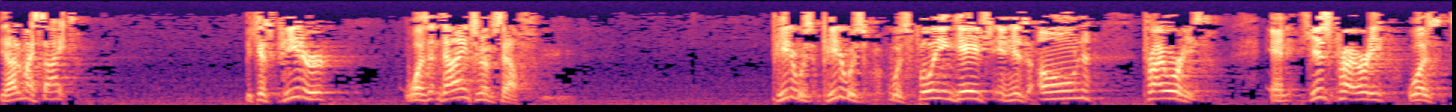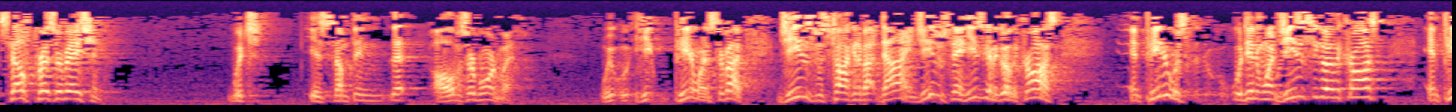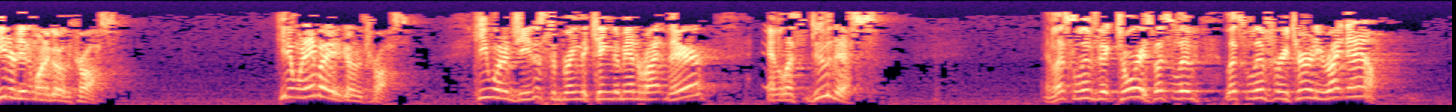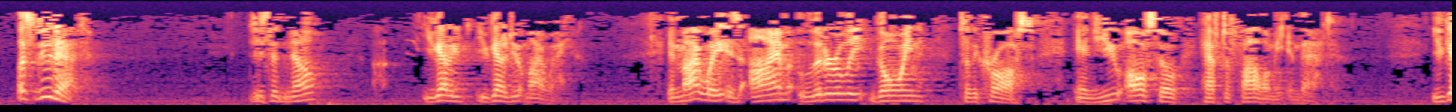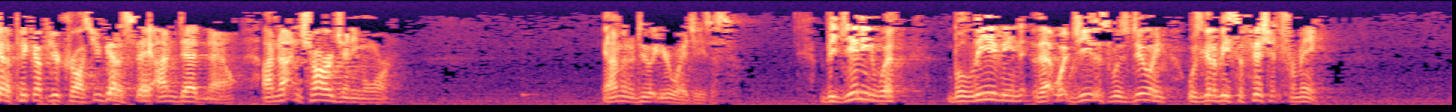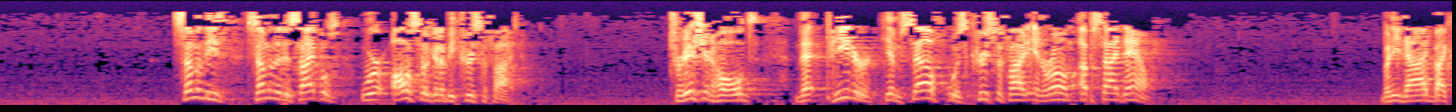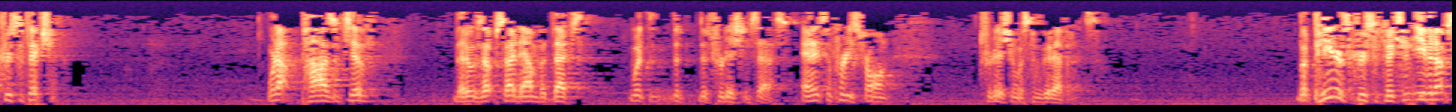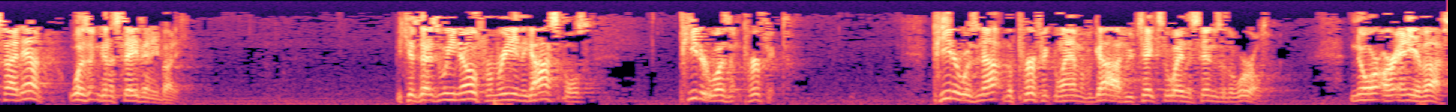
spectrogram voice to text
Get out of my sight. Because Peter wasn't dying to himself. Peter was, Peter was, was fully engaged in his own priorities. And his priority was self-preservation, which is something that all of us are born with. We, we, he, Peter to survive. Jesus was talking about dying. Jesus was saying he's going to go to the cross. And Peter was, didn't want Jesus to go to the cross, and Peter didn't want to go to the cross. He didn't want anybody to go to the cross. He wanted Jesus to bring the kingdom in right there and let's do this. And let's live victorious. Let's live, let's live for eternity right now. Let's do that. Jesus said, No, you gotta, you gotta do it my way. And my way is I'm literally going to the cross, and you also have to follow me in that. You've got to pick up your cross. You've got to say, I'm dead now. I'm not in charge anymore. And I'm going to do it your way, Jesus beginning with believing that what Jesus was doing was going to be sufficient for me. Some of these, some of the disciples were also going to be crucified. Tradition holds that Peter himself was crucified in Rome upside down. But he died by crucifixion. We're not positive that it was upside down, but that's what the, the, the tradition says. And it's a pretty strong tradition with some good evidence. But Peter's crucifixion, even upside down, wasn't going to save anybody. Because as we know from reading the Gospels, Peter wasn't perfect. Peter was not the perfect Lamb of God who takes away the sins of the world, nor are any of us.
